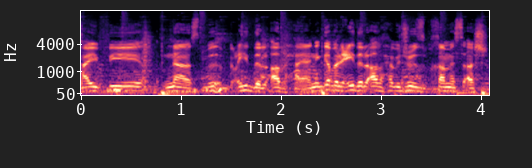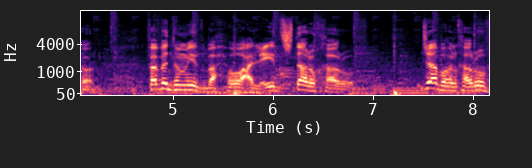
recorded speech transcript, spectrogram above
هاي في ناس بعيد الأضحى يعني قبل عيد الأضحى بجوز بخمس أشهر. فبدهم يذبحوا على العيد اشتروا خروف. جابوا الخروف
